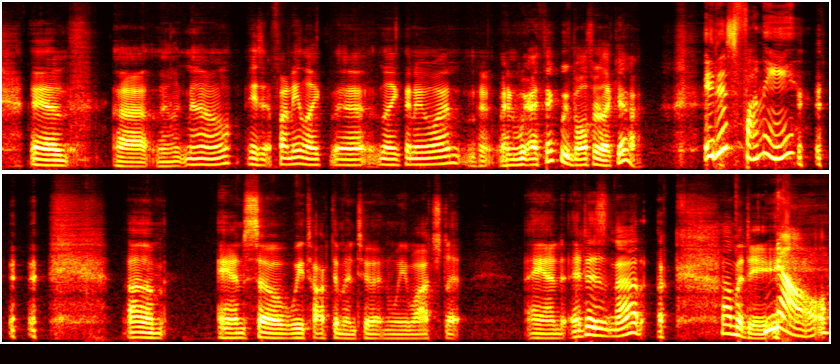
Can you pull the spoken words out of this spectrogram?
and uh, they're like, "No, is it funny like the like the new one?" And we, I think we both were like, "Yeah." it is funny. And so we talked them into it, and we watched it. And it is not a comedy. No.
